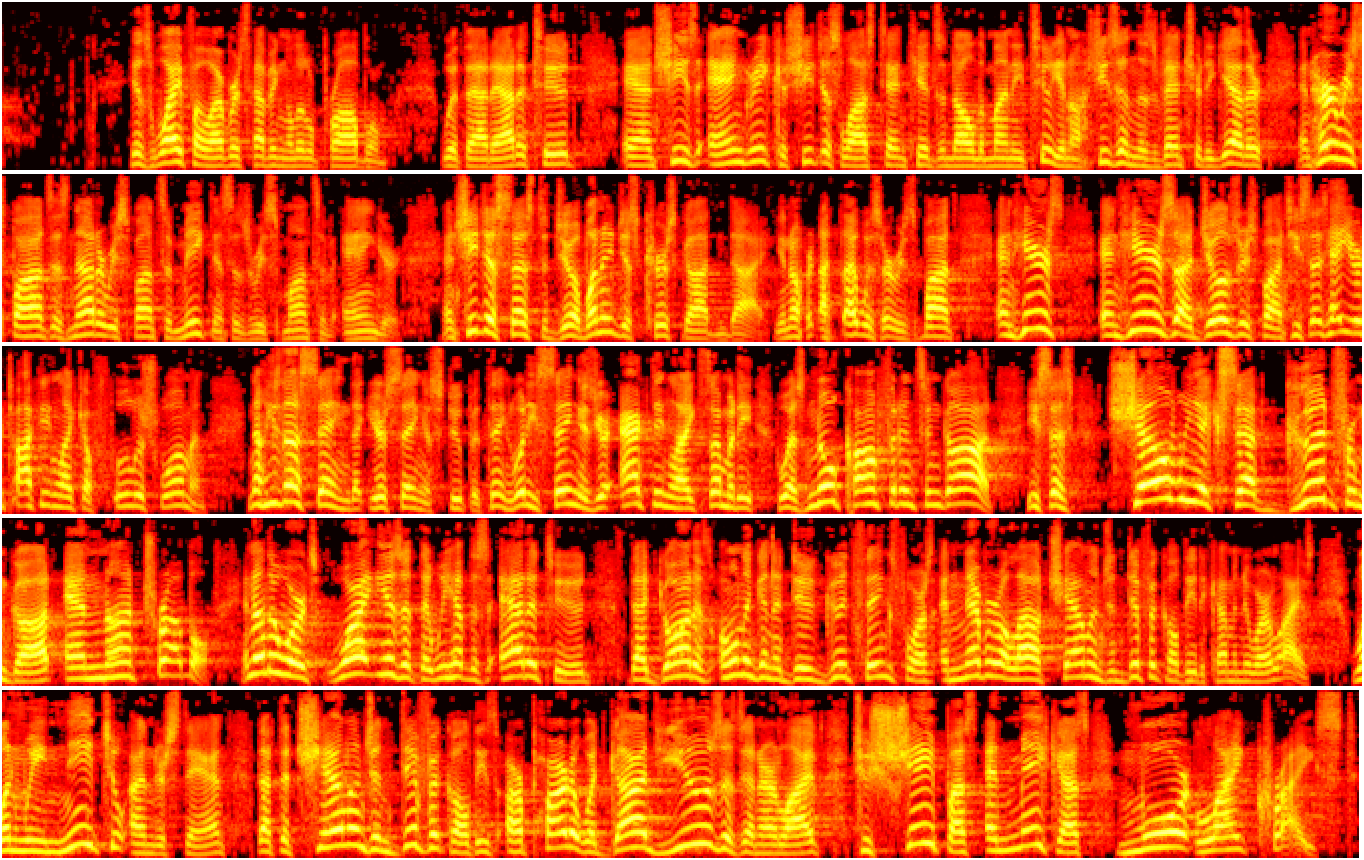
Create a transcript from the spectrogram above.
His wife, however, is having a little problem with that attitude. And she's angry because she just lost 10 kids and all the money, too. You know, she's in this venture together. And her response is not a response of meekness, it's a response of anger. And she just says to Job, Why don't you just curse God and die? You know, that was her response. And here's, and here's uh, Job's response. He says, Hey, you're talking like a foolish woman. Now, he's not saying that you're saying a stupid thing. What he's saying is you're acting like somebody who has no confidence in God. He says, Shall we accept good from God and not trouble? In other words, why is it that we have this attitude that God is only going to do good things for us and never allow challenge and difficulty to come into our lives? When we need to understand that the challenge and difficulties are part of what God uses in our lives to shape us and make us more like Christ.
